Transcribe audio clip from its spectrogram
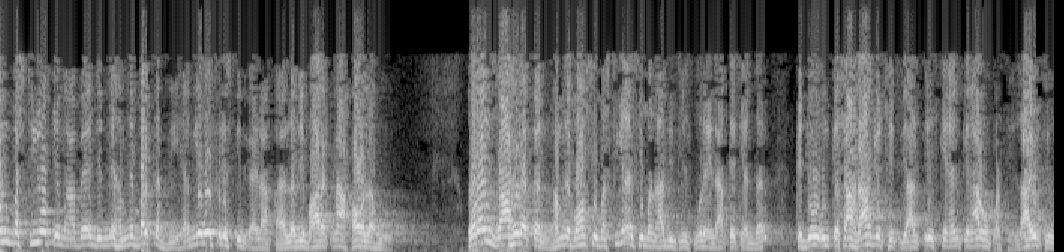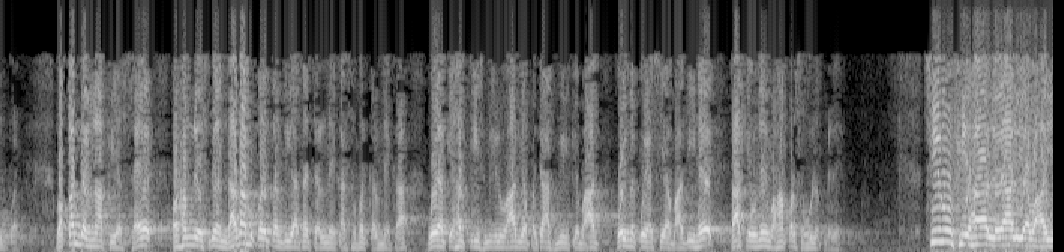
ان بستیوں کے مابین جن میں ہم نے برکت دی ہے۔ اب یہ وہ فلسطین کا علاقہ ہے لذی بارکنا ہو لہو قرآن ظاہر ہم نے بہت سی بستیاں ایسی بنا دی تھی اس پورے علاقے کے اندر۔ کہ جو ان کے شاہراہ جو تھی تجارتی اس کے اہم کناروں پر تھی، ظاہر تھی ان پر۔ وہ قدر نافی سیر اور ہم نے اس میں اندازہ مقرر کر دیا تھا چلنے کا، سفر کرنے کا، گویا کہ ہر تیس میل بعد یا پچاس میل کے بعد کوئی نہ کوئی ایسی آبادی ہے تاکہ انہیں وہاں پر سہولت ملے۔ سیرو فیحا لیا لیا وائی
